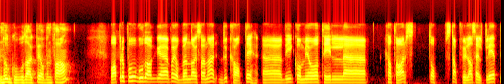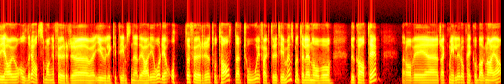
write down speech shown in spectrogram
noe god dag på jobben for han. Og Apropos god dag på jobben, Dag Steinar. Ducati de kom jo til Qatar stopp, stappfulle av selvtillit. De har jo aldri hatt så mange førere i ulike team som det de har i år. De har åtte førere totalt. Det er to i factory-teamet, som heter Lenovo Ducati. Der har vi eh, Jack Miller og Pekko Bagnaya.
